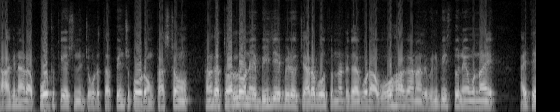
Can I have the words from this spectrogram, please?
కాకినాడ పోర్టు కేసు నుంచి కూడా తప్పించుకోవడం కష్టం. కనుక త్వరలోనే బీజేపీలో చేరబోతున్నట్టుగా కూడా ఊహాగానాలు వినిపిస్తూనే ఉన్నాయి. అయితే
